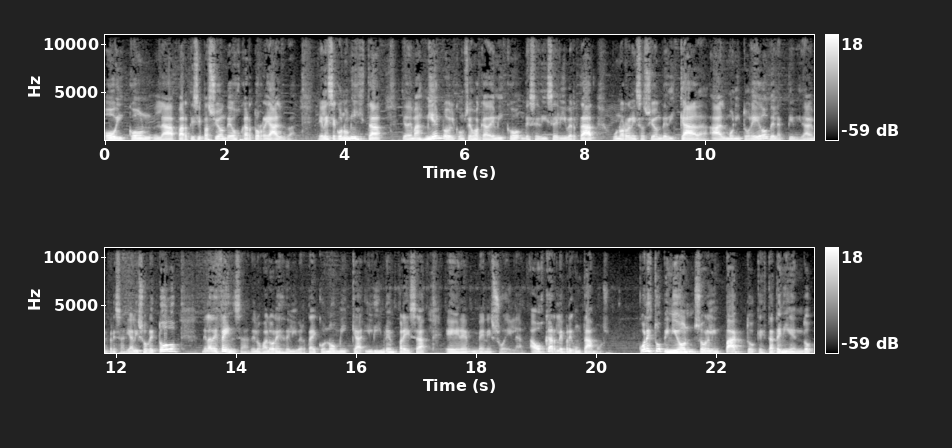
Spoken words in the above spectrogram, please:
hoy con la participación de Óscar Torrealba. Él es economista y además miembro del Consejo Académico de Sedice Libertad, una organización dedicada al monitoreo de la actividad empresarial y sobre todo de la defensa de los valores de libertad económica y libre empresa en Venezuela. A Óscar le preguntamos, ¿Cuál es tu opinión sobre el impacto que está teniendo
